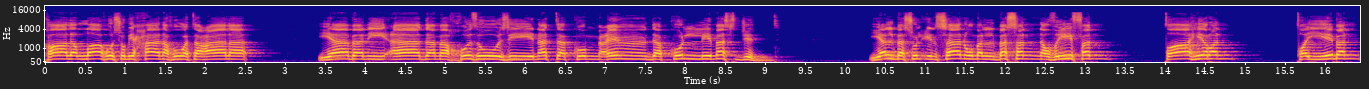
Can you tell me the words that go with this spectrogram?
قال الله سبحانه وتعالى يا بني آدم خذوا زينتكم عند كل مسجد. يلبس الإنسان ملبسا نظيفا طاهرا طيبا.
